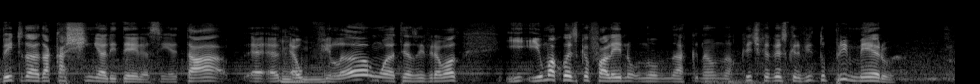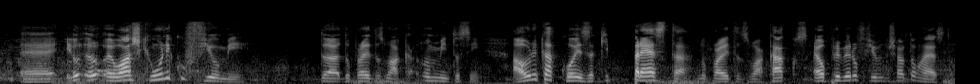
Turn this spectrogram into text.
dentro da, da, caixinha ali dele, assim. Ele tá. É, é, uhum. é o vilão, tem as reviravoltas. E, e, uma coisa que eu falei no, no, na, na, na, crítica que eu escrevi do primeiro. É, eu, eu, eu, acho que o único filme do, do Planeta dos Macacos. Não minto assim. A única coisa que presta no Planeta dos Macacos é o primeiro filme do Charlton Heston.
